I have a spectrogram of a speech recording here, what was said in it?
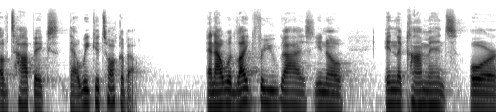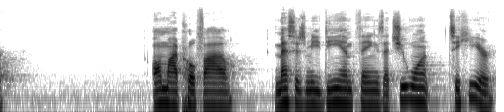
of topics that we could talk about. And I would like for you guys, you know, in the comments or on my profile, message me, DM things that you want to hear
